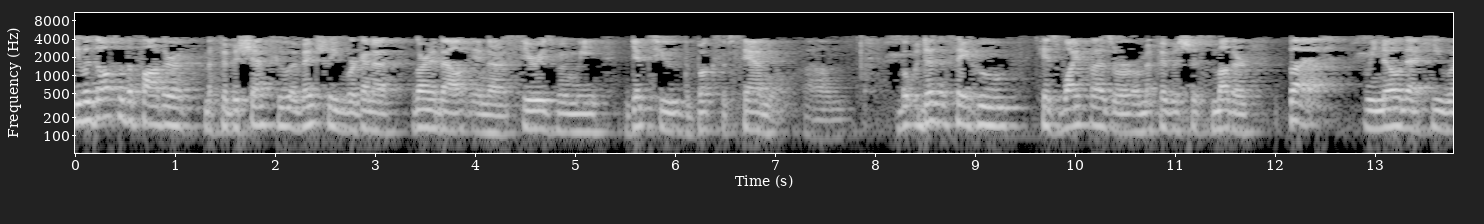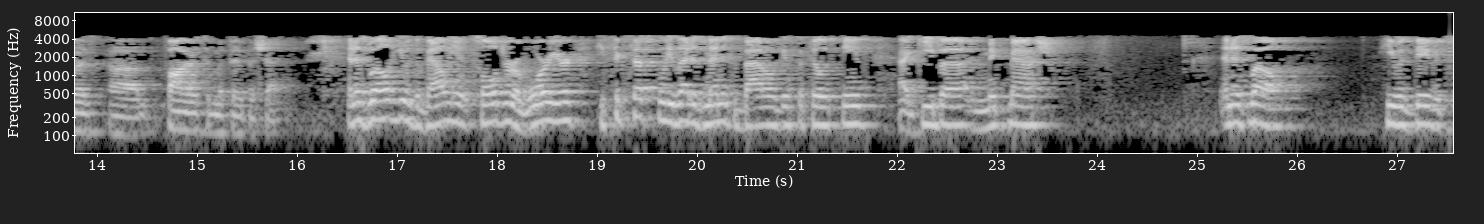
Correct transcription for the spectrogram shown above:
He was also the father of Mephibosheth, who eventually we're going to learn about in a series when we get to the books of Samuel. Um, but it doesn't say who his wife was or, or Mephibosheth's mother, but we know that he was uh, father to Mephibosheth. And as well, he was a valiant soldier, a warrior. He successfully led his men into battle against the Philistines at Geba and Michmash. And as well, he was David's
